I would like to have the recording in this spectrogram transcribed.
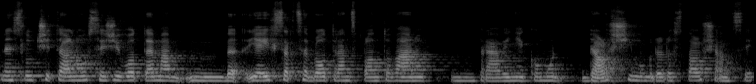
neslučitelnou se životem a mm, jejich srdce bylo transplantováno mm, právě někomu dalšímu, kdo dostal šanci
